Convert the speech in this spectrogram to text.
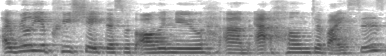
i really appreciate this with all the new um, at-home devices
